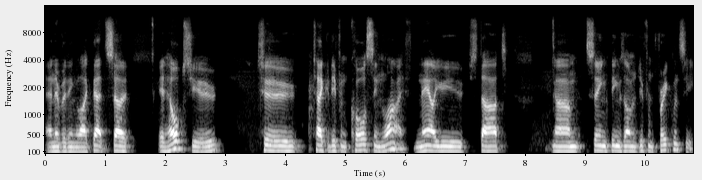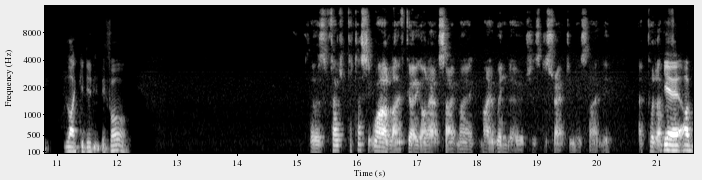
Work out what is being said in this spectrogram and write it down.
and everything like that. So it helps you to take a different course in life. Now you start um, seeing things on a different frequency like you didn't before. So there's fantastic wildlife going on outside my, my window, which is distracting me slightly. I put up. Yeah, I've,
